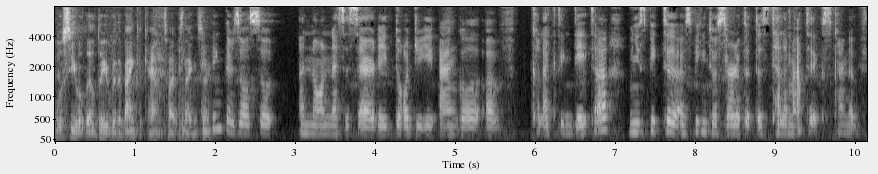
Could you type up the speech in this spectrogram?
we'll see what they'll do with a bank account type thing. So. I think there's also a non-necessarily dodgy angle of collecting data. When you speak to, I was speaking to a startup that does telematics, kind of,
